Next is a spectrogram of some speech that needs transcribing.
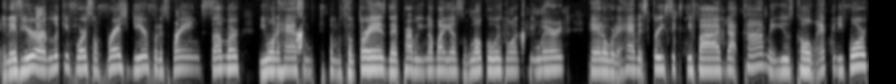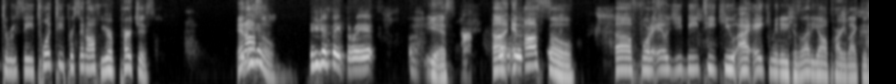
And if you are looking for some fresh gear for the spring, summer, you want to have some some some threads that probably nobody else local is going to be wearing, head over to habits365.com and use code Anthony4 to receive 20% off your purchase. And Did you just- also, Did you just say thread? Yes. Uh, and also, uh, for the LGBTQIA community, because a lot of y'all probably like this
